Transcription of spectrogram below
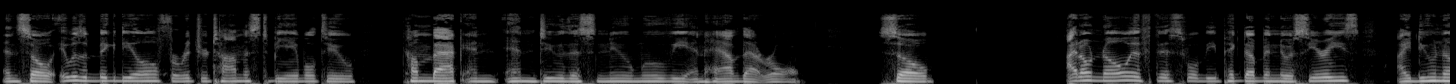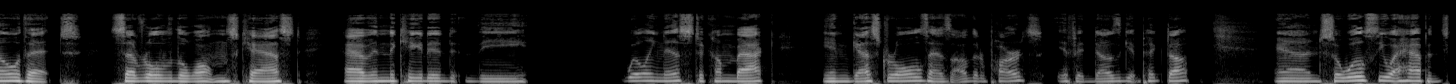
and so it was a big deal for Richard Thomas to be able to come back and and do this new movie and have that role. So I don't know if this will be picked up into a series. I do know that several of the Waltons cast have indicated the willingness to come back in guest roles as other parts if it does get picked up. And so we'll see what happens.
